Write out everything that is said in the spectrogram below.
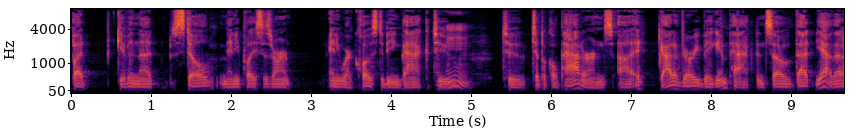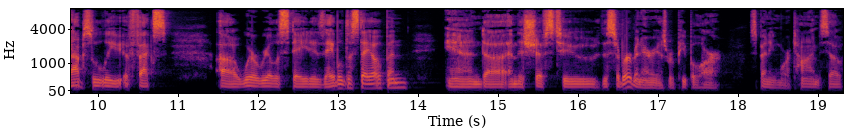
but given that still many places aren't anywhere close to being back to, mm-hmm to typical patterns, uh, it got a very big impact. And so that, yeah, that absolutely affects uh, where real estate is able to stay open, and uh, and this shifts to the suburban areas where people are spending more time. So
